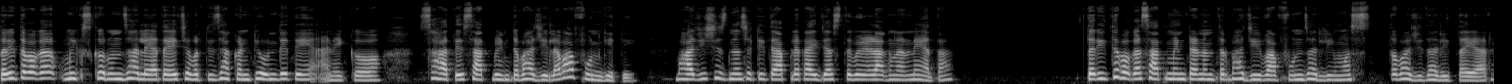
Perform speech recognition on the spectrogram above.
तर इथं बघा मिक्स करून झालं आहे आता याच्यावरती झाकण ठेवून देते आणि एक सहा ते सात मिनटं भाजीला वाफवून घेते. भाजी शिजण्यासाठी ते आपल्या काही जास्त वेळ लागणार नाही आता. तर इथं बघा सात मिनटानंतर भाजी वाफवून झाली. मस्त भाजी झाली तयार.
